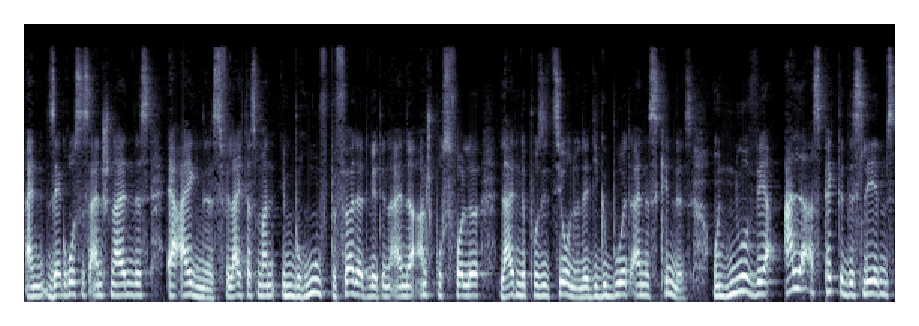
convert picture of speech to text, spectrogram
ein sehr großes einschneidendes Ereignis, vielleicht, dass man im Beruf befördert wird in eine anspruchsvolle, leitende Position oder die Geburt eines Kindes. Und nur wer alle Aspekte des Lebens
